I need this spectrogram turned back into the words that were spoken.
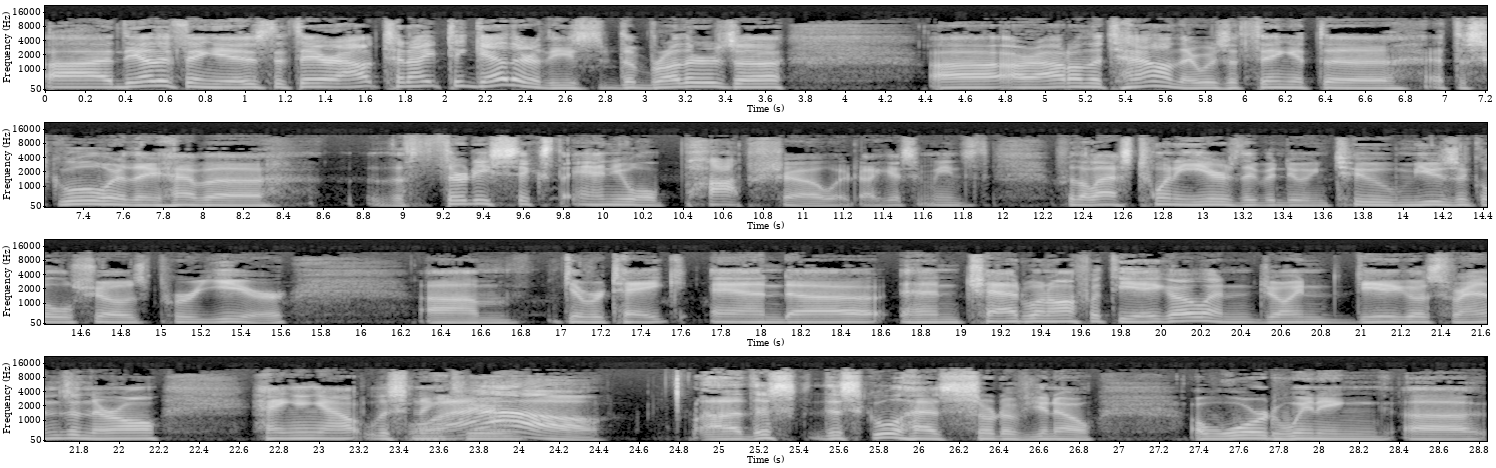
Uh, the other thing is that they're out tonight together. These the brothers uh, uh, are out on the town. There was a thing at the at the school where they have a the 36th annual pop show. I guess it means for the last 20 years they've been doing two musical shows per year, um, give or take. And uh, and Chad went off with Diego and joined Diego's friends, and they're all hanging out listening to wow. uh, this this school has sort of you know award winning uh,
